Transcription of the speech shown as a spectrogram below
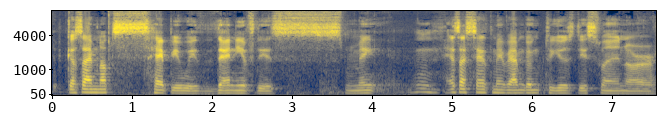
because I'm not happy with any of this. May, Mm, as I said, maybe I'm going to use this one or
